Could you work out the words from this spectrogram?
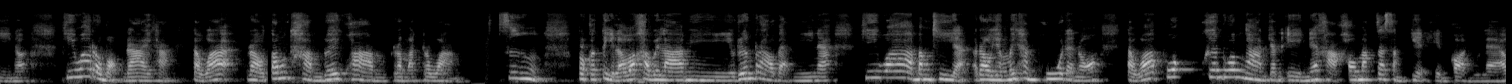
ดีเนาะพี่ว่าเราบอกได้ค่ะ แต่ว่าเราต้องทำด้วยความระมัดระวัง ซึ่งปกติแล้วว่าค่ะเวลามีเรื่องราวแบบนี้นะพี่ว่าบางทีอะเรายังไม่ทันพูดอะเนาะแต่ว่าพวกเพื่อนร่วมงานกันเองเนี่ยค่ะเขามักจะสังเกตเห็นก่อนอยู่แล้ว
